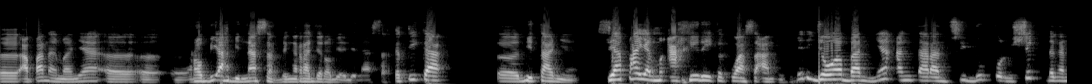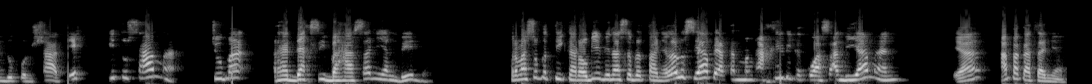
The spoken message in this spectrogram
eh, apa namanya eh, eh, eh Robiah bin Nasr dengan Raja Robiah bin Nasr ketika eh, ditanya siapa yang mengakhiri kekuasaan itu jadi jawabannya antara si dukun syik dengan dukun syatih itu sama. Cuma redaksi bahasanya yang beda. Termasuk ketika Robi bin Nasr bertanya, lalu siapa yang akan mengakhiri kekuasaan di Yaman? Ya, apa katanya?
